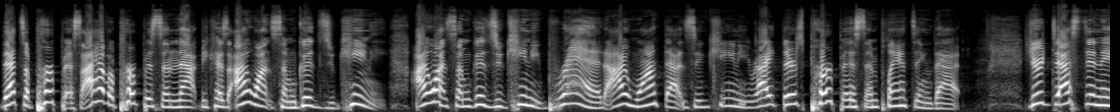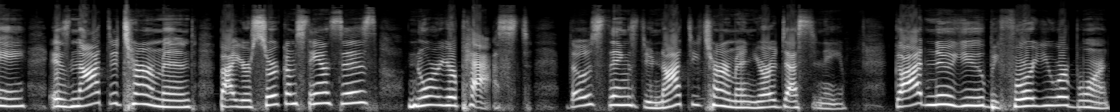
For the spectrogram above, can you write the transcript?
that's a purpose. I have a purpose in that because I want some good zucchini. I want some good zucchini bread. I want that zucchini, right? There's purpose in planting that. Your destiny is not determined by your circumstances nor your past. Those things do not determine your destiny. God knew you before you were born.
